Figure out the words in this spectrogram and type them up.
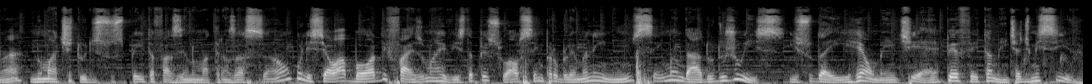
é? numa atitude suspeita fazendo uma transação, o policial aborda e faz uma revista pessoal sem problema nenhum, sem mandado do juiz. Isso daí realmente é perfeitamente admissível.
